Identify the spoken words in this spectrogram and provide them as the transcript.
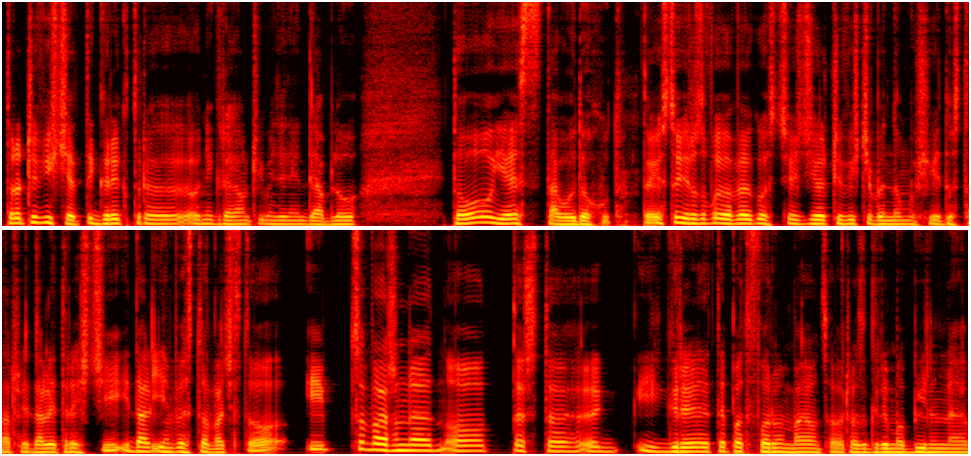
to oczywiście te gry, które oni grają, czyli m.in. Diablo, to jest stały dochód. To jest coś rozwojowego, coś, gdzie rzeczywiście będą musieli dostarczać dalej treści i dalej inwestować w to. I co ważne, no też te e, i gry, te platformy mają cały czas gry mobilne,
